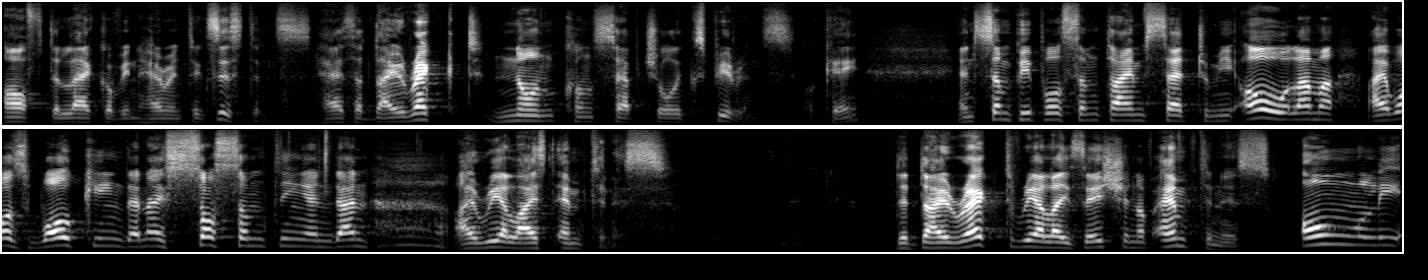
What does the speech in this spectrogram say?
of the lack of inherent existence, has a direct non conceptual experience. Okay? And some people sometimes said to me, Oh, Lama, I was walking, then I saw something, and then I realized emptiness. The direct realization of emptiness only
